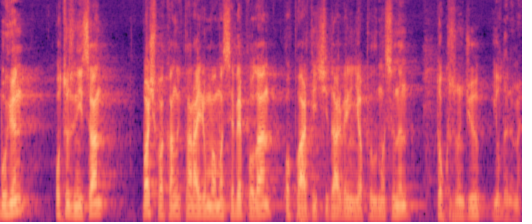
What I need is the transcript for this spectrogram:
Bugün 30 Nisan Başbakanlıktan ayrılmama sebep olan o parti içi darbenin yapılmasının 9. yıl dönümü.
